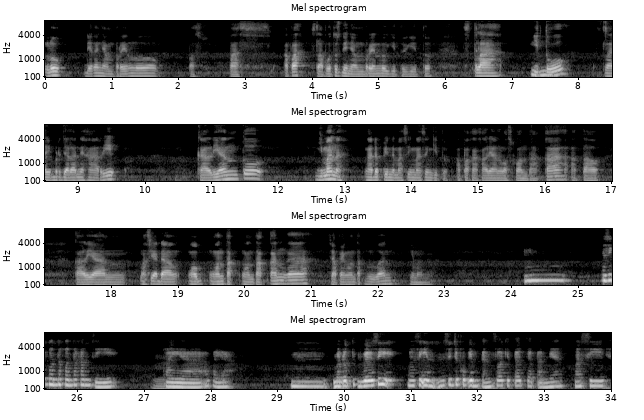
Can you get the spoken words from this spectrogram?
Lu dia kan nyamperin lu pas pas apa? Setelah putus dia nyamperin lu gitu-gitu. Setelah itu setelah berjalannya hari kalian tuh gimana ngadepinnya masing-masing gitu? Apakah kalian lost kontak kah? Atau kalian masih ada ngob- ngontak ngontakan kah? Siapa yang ngontak duluan? Gimana? Hmm, masih kontak-kontakan sih. Hmm, kayak apa ya hmm, menurut gue sih masih in- masih cukup intens lah kita chatannya. Masih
